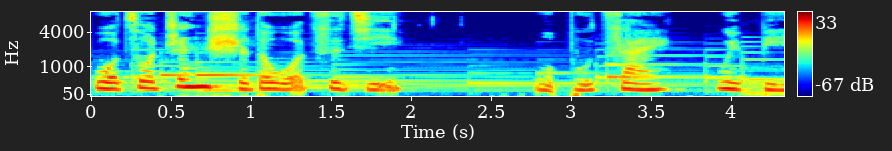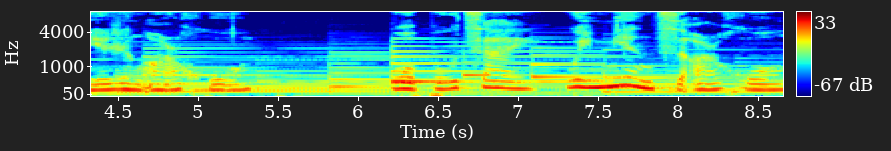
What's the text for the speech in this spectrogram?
我做真实的我自己，我不再为别人而活，我不再为面子而活。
